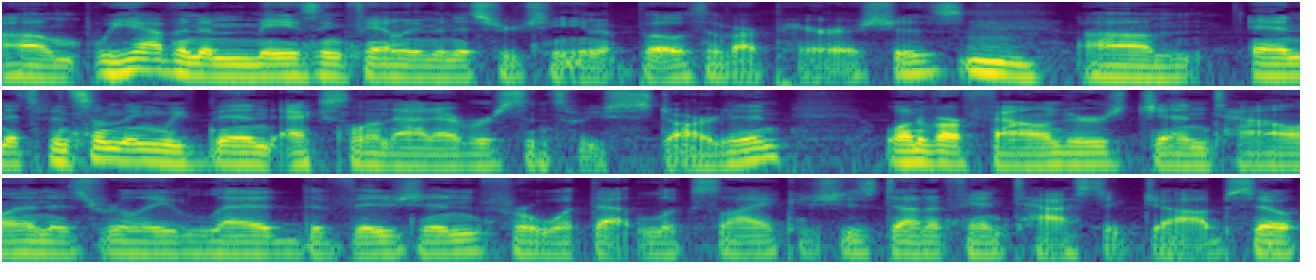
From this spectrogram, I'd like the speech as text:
um, we have an amazing family ministry team at both of our parishes, um, and it's been something we've been excellent at ever since we started. One of our founders, Jen Talon, has really led the vision for what that looks like, and she's done a fantastic job. So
